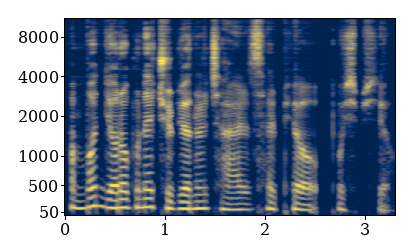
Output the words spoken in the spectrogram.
한번 여러분의 주변을 잘 살펴보십시오.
